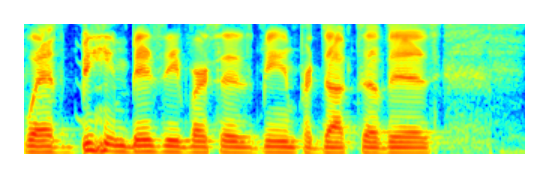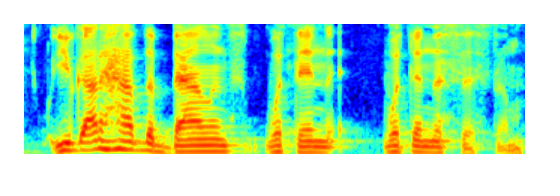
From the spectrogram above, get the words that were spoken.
with being busy versus being productive is you got to have the balance within within the system,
